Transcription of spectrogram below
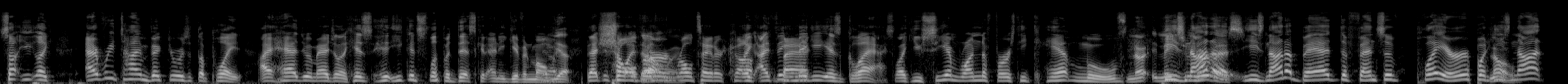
So like every time Victor was at the plate, I had to imagine like his, he, he could slip a disc at any given moment. Yeah. That's just how I Shoulder, felt. rotator cuff. Like I think back. Miggy is glass. Like you see him run to first, he can't move. It's ner- it makes he's you not nervous. a he's not a bad defensive player, but he's not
